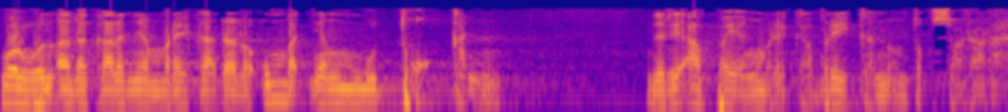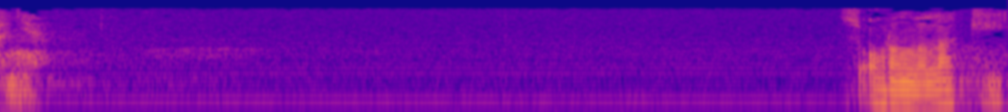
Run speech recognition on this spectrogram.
walaupun ada kalanya mereka adalah umat yang membutuhkan dari apa yang mereka berikan untuk saudaranya seorang lelaki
